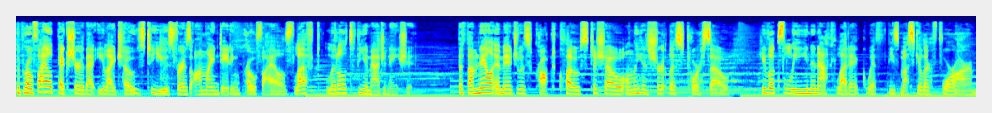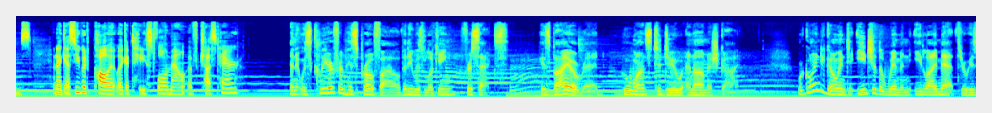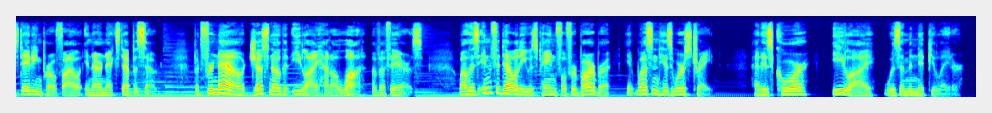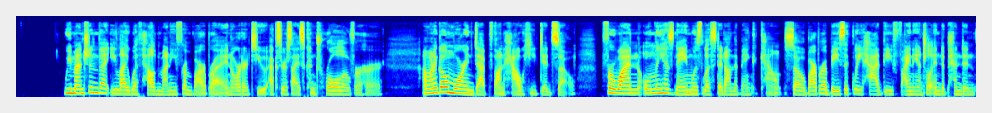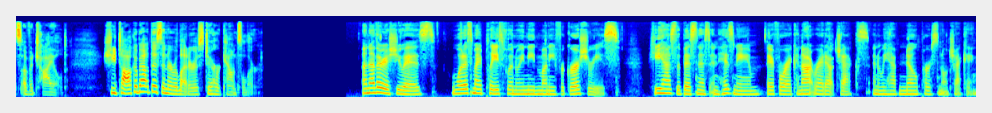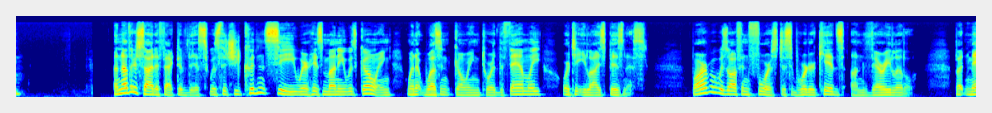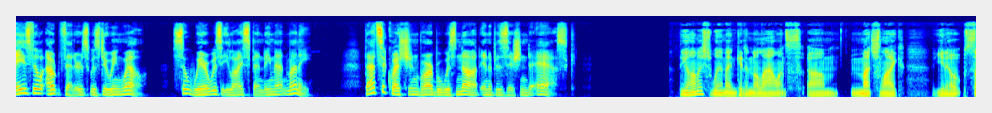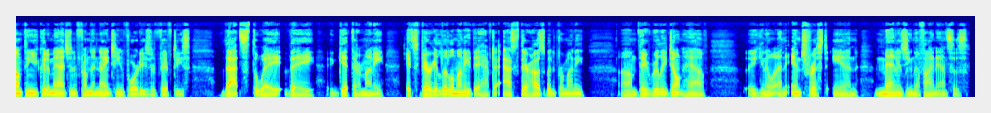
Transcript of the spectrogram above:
The profile picture that Eli chose to use for his online dating profiles left little to the imagination. The thumbnail image was cropped close to show only his shirtless torso. He looks lean and athletic with these muscular forearms, and I guess you could call it like a tasteful amount of chest hair. And it was clear from his profile that he was looking for sex. His bio read, Who wants to do an Amish guy? We're going to go into each of the women Eli met through his dating profile in our next episode. But for now, just know that Eli had a lot of affairs. While his infidelity was painful for Barbara, it wasn't his worst trait. At his core, Eli was a manipulator. We mentioned that Eli withheld money from Barbara in order to exercise control over her. I want to go more in depth on how he did so. For one, only his name was listed on the bank account, so Barbara basically had the financial independence of a child. She'd talk about this in her letters to her counselor. Another issue is what is my place when we need money for groceries? He has the business in his name, therefore, I cannot write out checks, and we have no personal checking. Another side effect of this was that she couldn't see where his money was going when it wasn't going toward the family or to Eli's business. Barbara was often forced to support her kids on very little. But Maysville Outfitters was doing well. So where was Eli spending that money? That's a question Barbara was not in a position to ask. The Amish women get an allowance, um, much like, you know, something you could imagine from the 1940s or 50s. That's the way they get their money. It's very little money. They have to ask their husband for money. Um, they really don't have you know, an interest in managing the finances.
